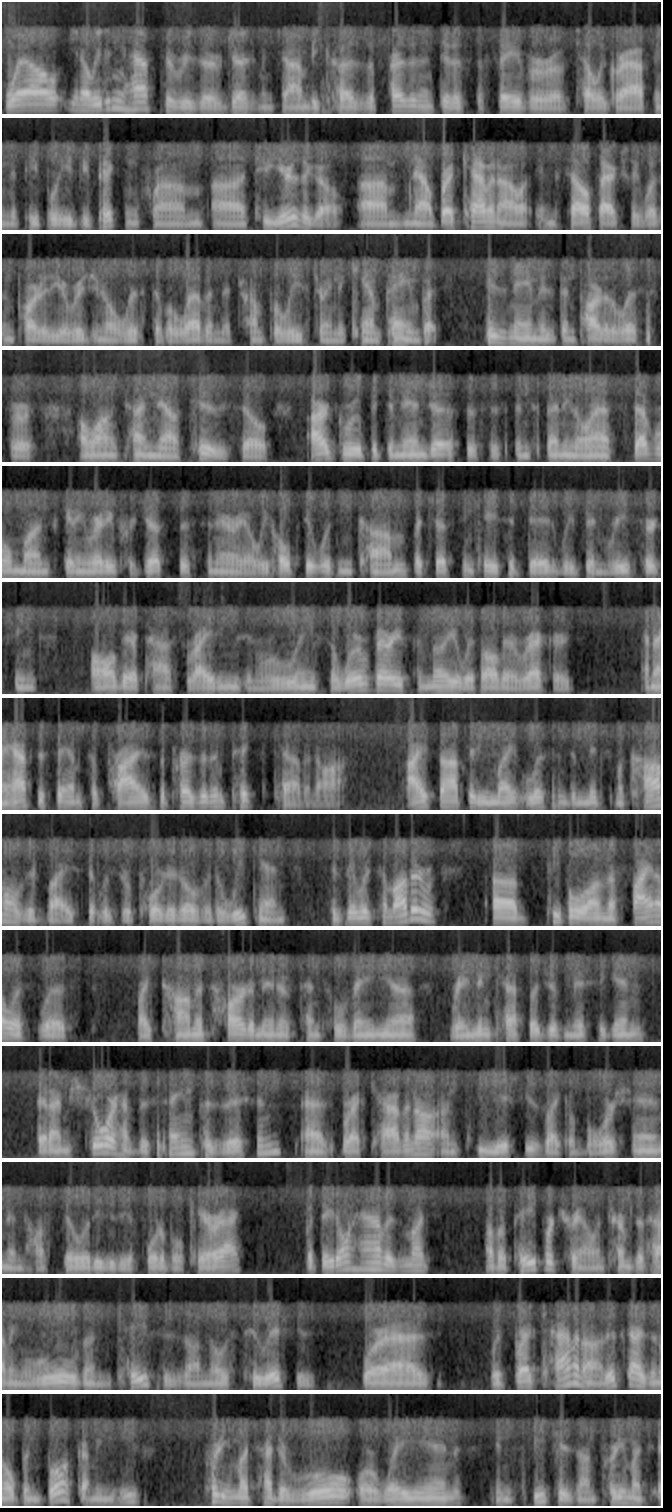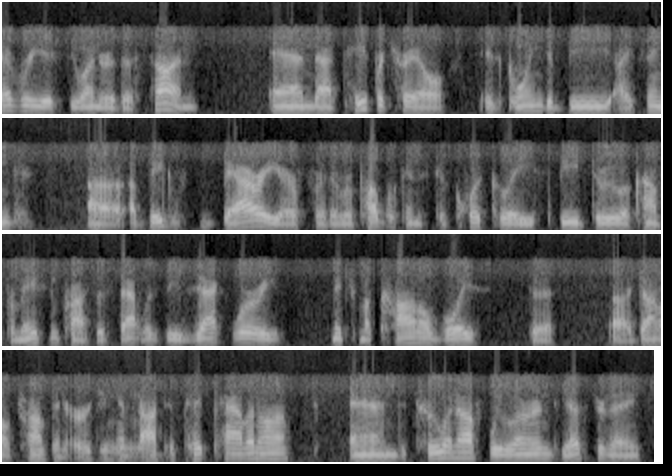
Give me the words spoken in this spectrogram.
Well, you know, we didn't have to reserve judgment, John, because the president did us the favor of telegraphing the people he'd be picking from uh, two years ago. Um, now, Brett Kavanaugh himself actually wasn't part of the original list of 11 that Trump released during the campaign, but his name has been part of the list for a long time now, too. So our group at Demand Justice has been spending the last several months getting ready for just this scenario. We hoped it wouldn't come, but just in case it did, we've been researching all their past writings and rulings, so we're very familiar with all their records. And I have to say, I'm surprised the president picked Kavanaugh. I thought that he might listen to Mitch McConnell's advice that was reported over the weekend, because there were some other uh, people on the finalist list, like Thomas Hardiman of Pennsylvania, Raymond Kethledge of Michigan, that I'm sure have the same positions as Brett Kavanaugh on key issues like abortion and hostility to the Affordable Care Act, but they don't have as much of a paper trail in terms of having ruled on cases on those two issues. Whereas with Brett Kavanaugh, this guy's an open book. I mean, he's pretty much had to rule or weigh in in speeches on pretty much every issue under the sun, and that paper trail is going to be, I think, uh, a big barrier for the Republicans to quickly speed through a confirmation process. That was the exact worry Mitch McConnell voiced to uh, Donald Trump in urging him not to pick Kavanaugh. And true enough, we learned yesterday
